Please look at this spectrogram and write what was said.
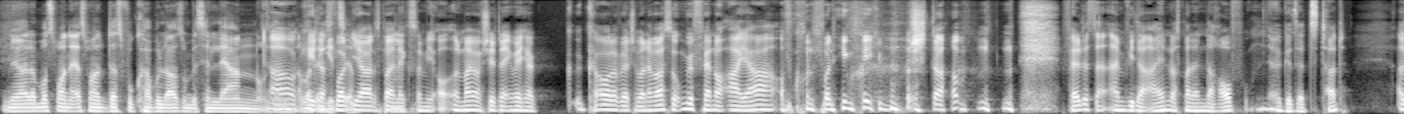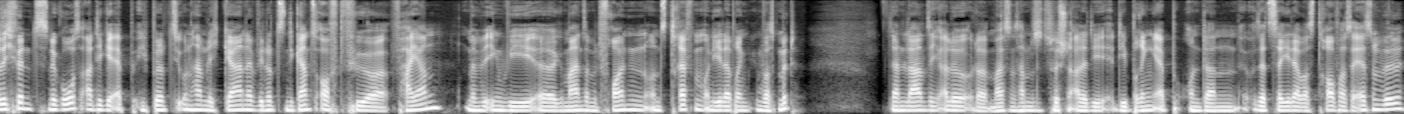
Ja, da muss man erstmal das Vokabular so ein bisschen lernen. Und ah, okay, das wollte, ja. ja, das bei mhm. Alexa mir auch. Und manchmal steht da irgendwelcher Kauderwelsch, aber dann warst du ungefähr noch, ah ja, aufgrund von irgendwelchen Buchstaben fällt es dann einem wieder ein, was man dann darauf äh, gesetzt hat. Also ich finde es eine großartige App. Ich benutze die unheimlich gerne. Wir nutzen die ganz oft für Feiern, wenn wir irgendwie äh, gemeinsam mit Freunden uns treffen und jeder bringt irgendwas mit. Dann laden sich alle, oder meistens haben sie zwischen alle die, die Bring-App und dann setzt da jeder was drauf, was er essen will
